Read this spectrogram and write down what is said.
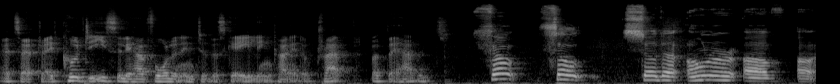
etc. It could easily have fallen into the scaling kind of trap, but they haven't. So so so the owner of uh,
